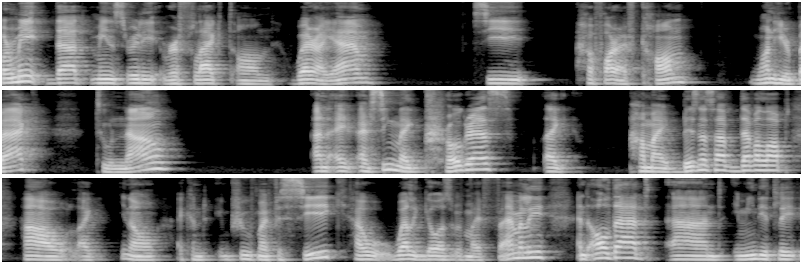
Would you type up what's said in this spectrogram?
for me that means really reflect on where i am see how far i've come one year back to now and I, i've seen my progress like how my business have developed, how like you know I can improve my physique, how well it goes with my family, and all that, and immediately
